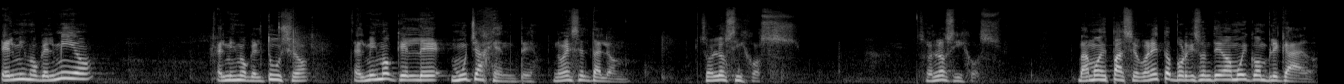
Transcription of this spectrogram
El mismo que el mío, el mismo que el tuyo, el mismo que el de mucha gente. No es el talón, son los hijos. Son los hijos. Vamos despacio con esto porque es un tema muy complicado.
